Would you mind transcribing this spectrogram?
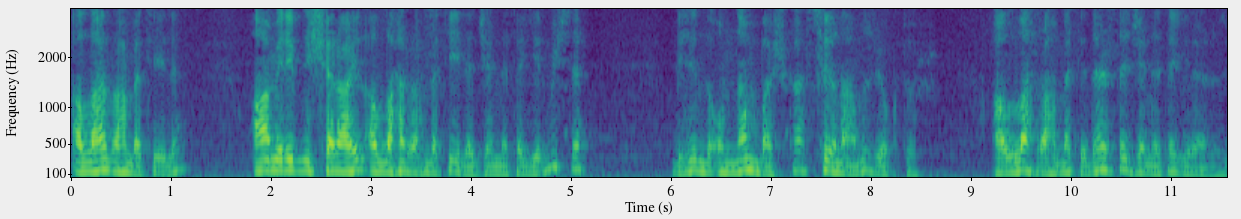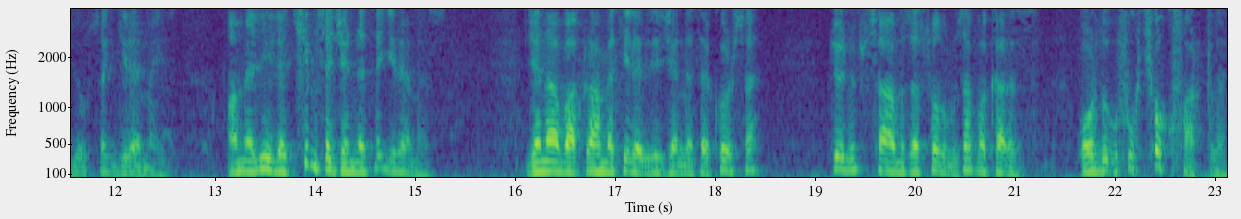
Allah'ın rahmetiyle, Amir İbni Şerahil Allah'ın rahmetiyle cennete girmişse, bizim de ondan başka sığınağımız yoktur. Allah rahmet ederse cennete gireriz. Yoksa giremeyiz. Ameliyle kimse cennete giremez. Cenab-ı Hak rahmetiyle bizi cennete kursa dönüp sağımıza solumuza bakarız. Orada ufuk çok farklı.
